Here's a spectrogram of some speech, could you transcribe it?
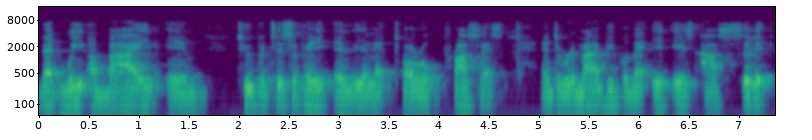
that we abide in to participate in the electoral process and to remind people that it is our civic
